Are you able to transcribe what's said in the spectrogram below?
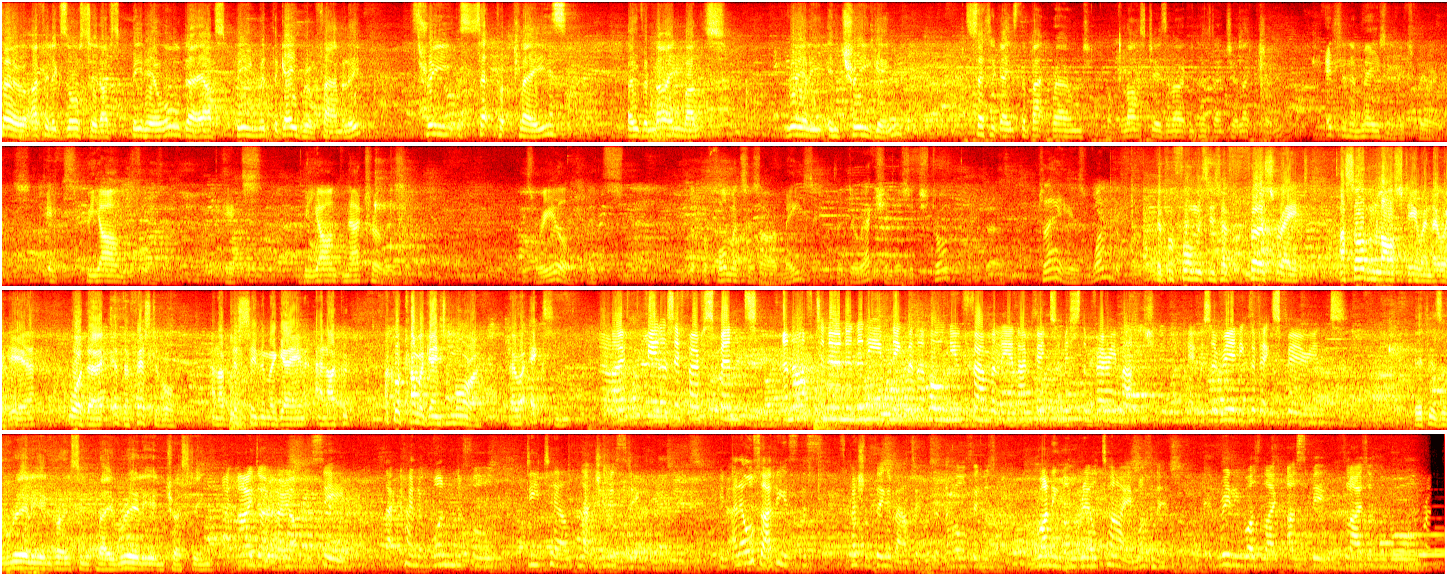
So I feel exhausted. I've been here all day. I've been with the Gabriel family, three separate plays over nine months, really intriguing, set against the background of last year's American presidential election. It's an amazing experience. It's beyond theatre. It's beyond naturalism. It's real. It's the performances are amazing. The direction is extraordinary. The play is wonderful. The performances are first rate. I saw them last year when they were here, or the, at the festival, and I've just seen them again, and I could, I could come again tomorrow. They were excellent. I feel as if I've spent an afternoon and an evening with a whole new family, and I'm going to miss them very much. It was a really good experience. It is a really engrossing play, really interesting. I don't very often see that kind of wonderful, detailed, naturalistic, you know. And also, I think it's the special thing about it was that the whole thing was running on real time, wasn't it? It really was like us being flies on the wall.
